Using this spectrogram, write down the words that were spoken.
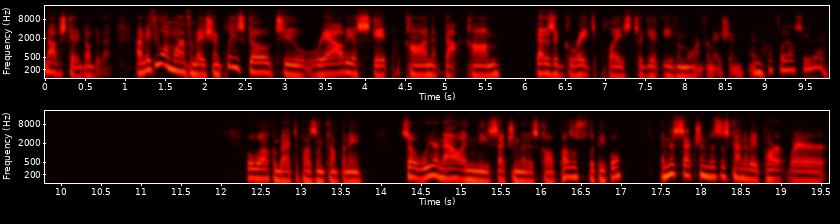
No, just kidding. Don't do that. Um, if you want more information, please go to realityescapecon.com. That is a great place to get even more information. And hopefully, I'll see you there. Well, welcome back to Puzzling Company. So, we are now in the section that is called Puzzles to the People. In this section, this is kind of a part where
